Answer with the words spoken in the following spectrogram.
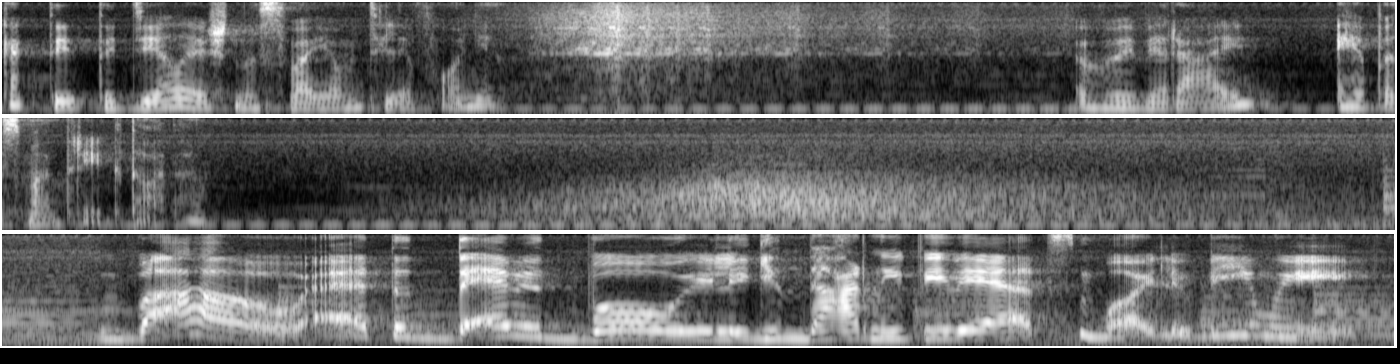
как ты это делаешь на своем телефоне. Выбирай и посмотри, кто там. Вау, это Дэвид Боуи, легендарный певец, мой любимый.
